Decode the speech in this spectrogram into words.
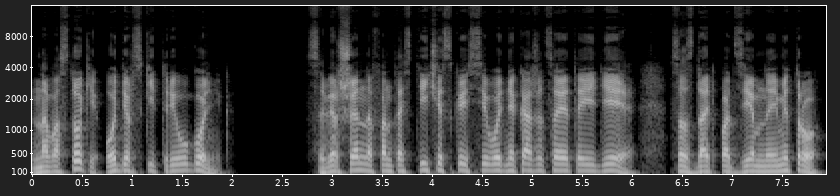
на востоке – Одерский треугольник. Совершенно фантастической сегодня кажется эта идея – создать подземное метро,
